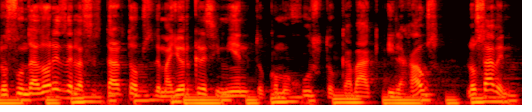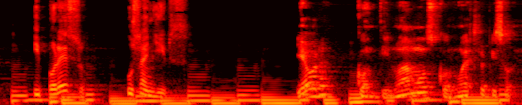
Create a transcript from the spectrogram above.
Los fundadores de las startups de mayor crecimiento como Justo, Kavak y La House lo saben y por eso usan Jeeps. Y ahora continuamos con nuestro episodio.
